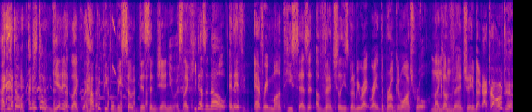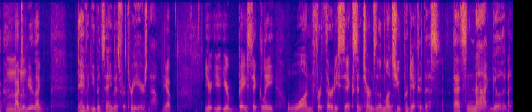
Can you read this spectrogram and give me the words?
I just don't I just don't get it. Like how could people be so disingenuous? Like he doesn't know. And if every month he says it, eventually he's going to be right, right? The broken watch rule. Like mm-hmm. eventually he'll be like, I told you. Mm-hmm. I told you. Like, David, you've been saying this for three years now. Yep. You're, you're basically one for 36 in terms of the months you predicted this. That's not good.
